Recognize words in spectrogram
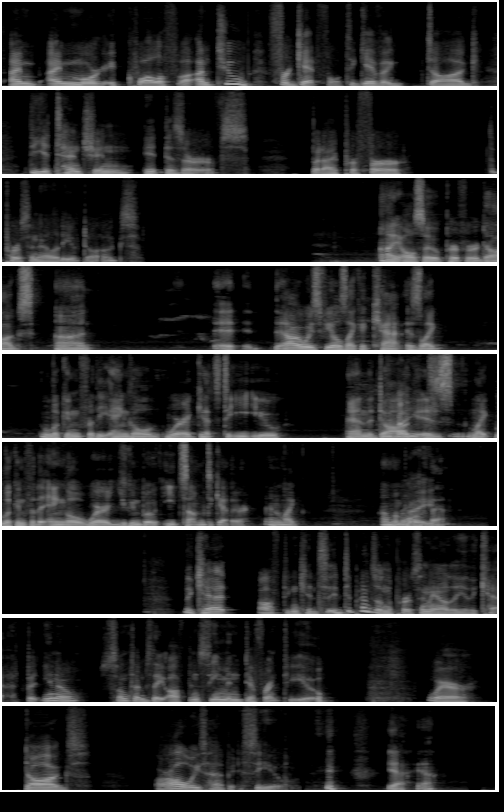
I'm I'm more qualified. I'm too forgetful to give a dog the attention it deserves. But I prefer the personality of dogs. I also prefer dogs. Uh, it, it, it always feels like a cat is like looking for the angle where it gets to eat you and the dog right. is like looking for the angle where you can both eat something together and like i'm on board right. with that the cat often can it depends on the personality of the cat but you know sometimes they often seem indifferent to you where dogs are always happy to see you yeah yeah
